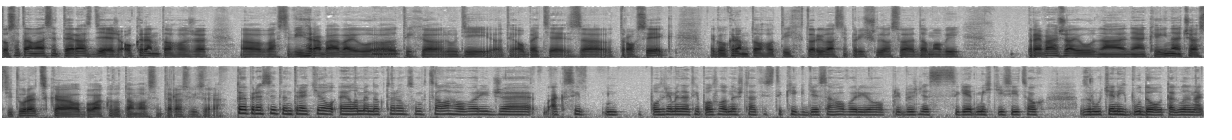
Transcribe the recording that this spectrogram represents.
to sa tam vlastne teraz deje, že okrem toho, že vlastne vyhrabávajú mm. tých ľudí, tie obete z trosiek, tak okrem toho tých, ktorí vlastne prišli o svoje domovy, prevážajú na nejaké iné časti Turecka, alebo ako to tam vlastne teraz vyzerá? To je presne ten tretí element, o ktorom som chcela hovoriť, že ak si pozrieme na tie posledné štatistiky, kde sa hovorí o približne 7 tisícoch zrútených budov, tak len na,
